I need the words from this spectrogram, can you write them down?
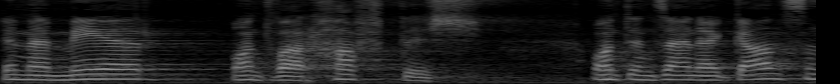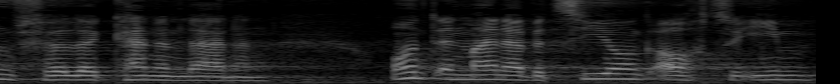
immer mehr und wahrhaftig und in seiner ganzen Fülle kennenlernen und in meiner Beziehung auch zu ihm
